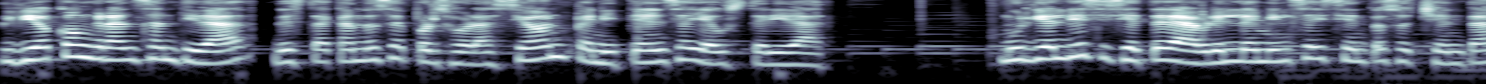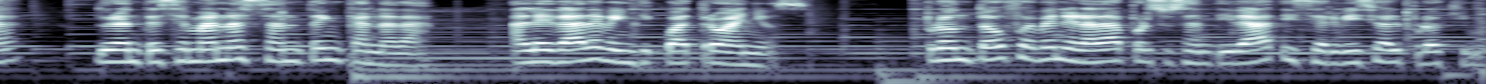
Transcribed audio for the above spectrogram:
Vivió con gran santidad, destacándose por su oración, penitencia y austeridad. Murió el 17 de abril de 1680 durante Semana Santa en Canadá, a la edad de 24 años. Pronto fue venerada por su santidad y servicio al prójimo.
